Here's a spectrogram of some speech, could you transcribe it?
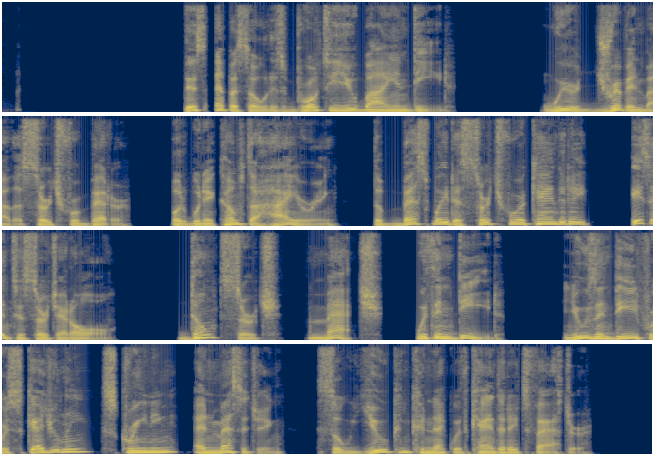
This episode is brought to you by Indeed. We're driven by the search for better, but when it comes to hiring, the best way to search for a candidate isn't to search at all. Don't search, match with Indeed. Use Indeed for scheduling, screening, and messaging so you can connect with candidates faster.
